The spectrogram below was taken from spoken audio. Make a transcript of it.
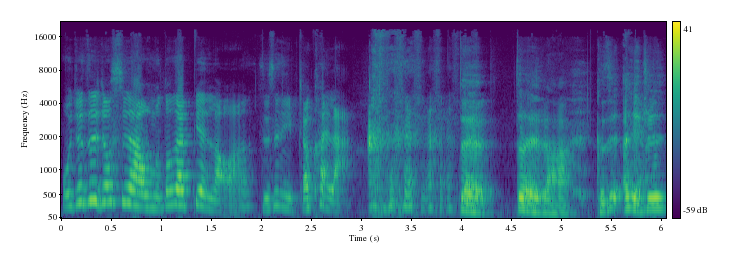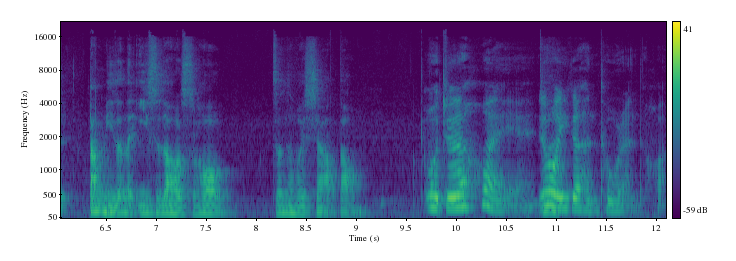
我觉得这就是啊，我们都在变老啊，只是你比较快啦。对对啦。可是而且就是当你真的意识到的时候，真的会吓到。我觉得会耶，如果一个很突然的话，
